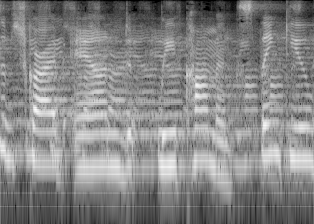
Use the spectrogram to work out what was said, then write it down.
Subscribe and leave comments. Thank you.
